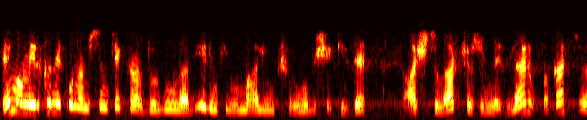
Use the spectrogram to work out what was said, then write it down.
hem Amerikan ekonomisini tekrar durgunluğa diyelim ki bu mali uçurumu bir şekilde aştılar, çözümlediler. Fakat e,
